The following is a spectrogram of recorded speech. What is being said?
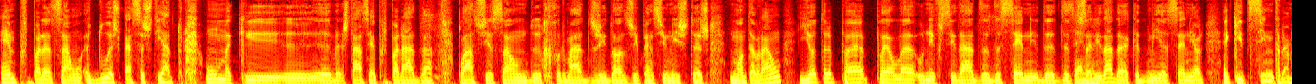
em preparação duas peças de teatro. Uma que uh, está a ser preparada pela Associação de Reformados, Idosos e Pensionistas de Montabrão e outra pela Universidade de, Sénior, de, de Terceira Idade, a Academia Sénior, aqui de Sintra, uh,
